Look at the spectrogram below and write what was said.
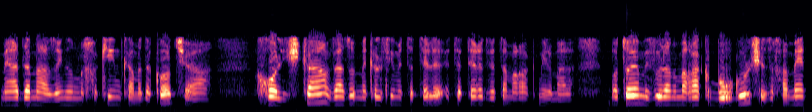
מהאדמה, אז היינו מחכים כמה דקות שהחול ישקע, ואז עוד מקלפים את, הטל, את הטרד ואת המרק מלמעלה. באותו יום הביאו לנו מרק בורגול, שזה חמץ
